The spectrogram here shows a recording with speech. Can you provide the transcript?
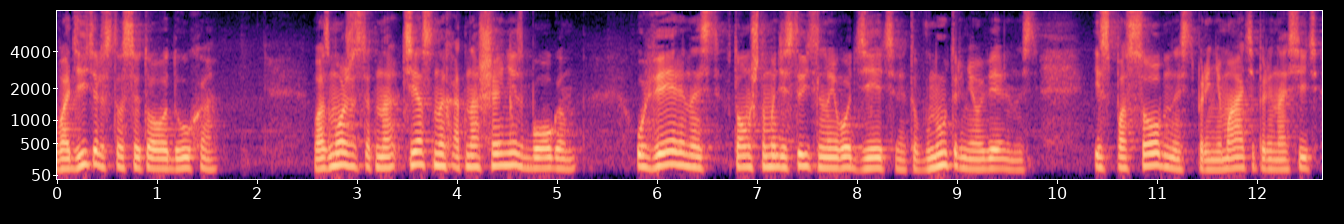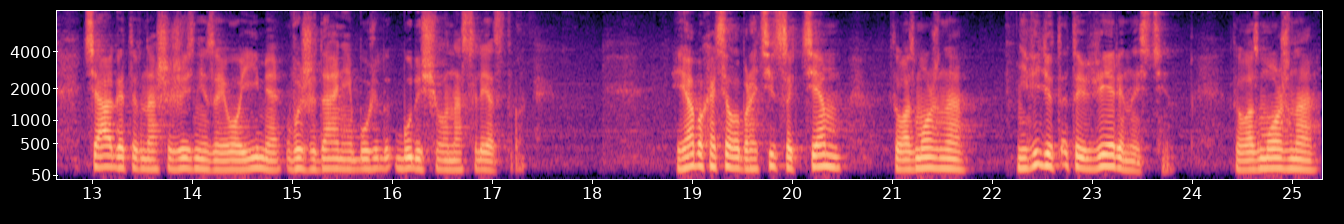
Водительство Святого Духа, возможность отно- тесных отношений с Богом, уверенность в том, что мы действительно Его дети, это внутренняя уверенность – и способность принимать и приносить тяготы в нашей жизни за Его имя в ожидании будущего наследства. Я бы хотел обратиться к тем, кто, возможно, не видит этой уверенности, кто, возможно,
